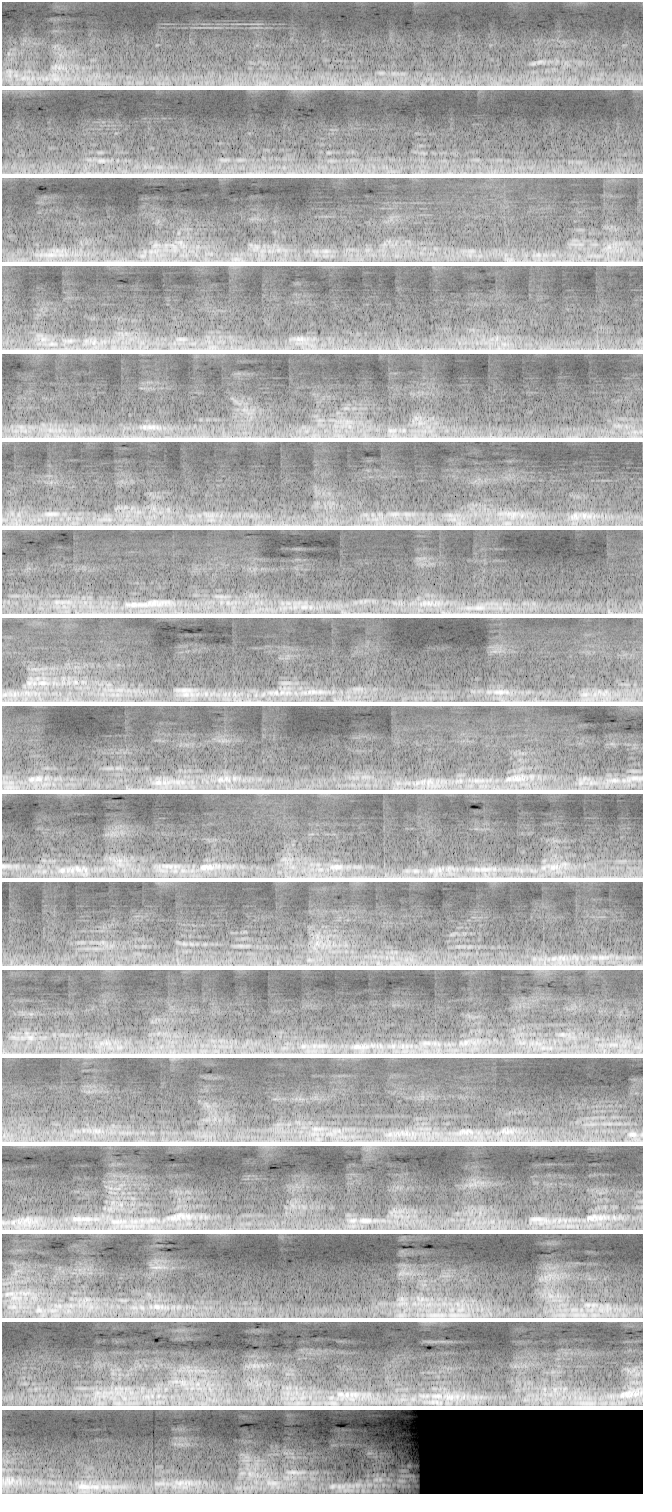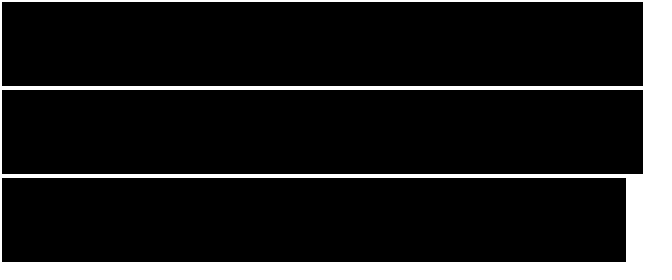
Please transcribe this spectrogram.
What did love? We have got the three types of positions. The types of positions we found the 20 groups of positions in, any position system. Okay. Now we have got the three types. Uh, we completed the three types of these are, are uh, saying in Hindi language main okay? In and into in and a uh, we use in with the big places we use at uh, with the small places we use in with the non-action condition. We use in uh, uh, any non-action condition and we use into in the any action condition okay? Now uh, as it is in and within group we use uh, in with the fixed time and within with the flexible time okay मैं कमरे में हूँ I am in the room मैं कमरे में आ रहा हूँ I am coming in the room into the room I am coming into the room okay now बेटा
